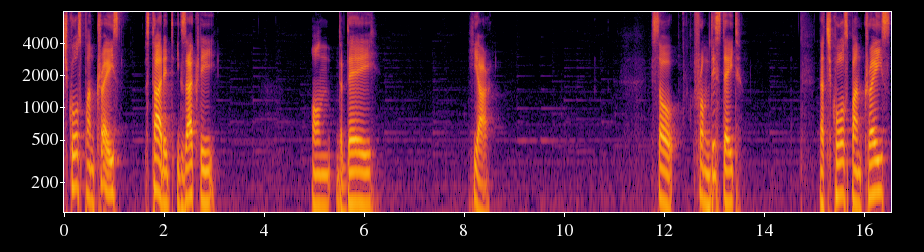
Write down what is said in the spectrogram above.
Chikou span trace started exactly on the day here. So from this date, the Chikou span trace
